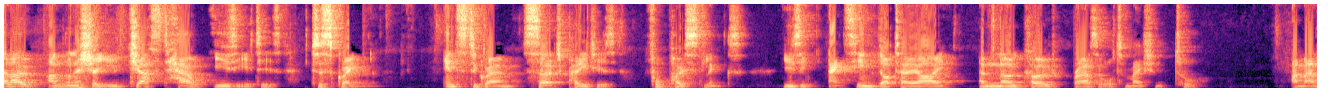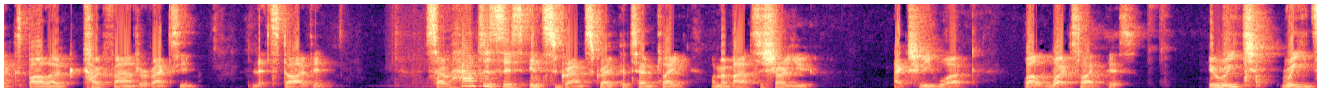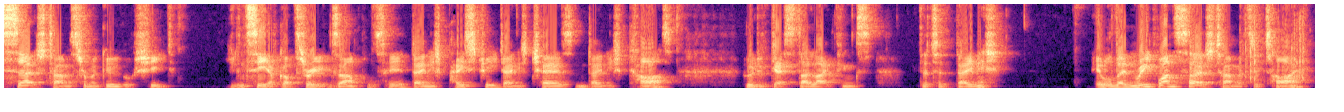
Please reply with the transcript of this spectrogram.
Hello, I'm going to show you just how easy it is to scrape Instagram search pages for post links using Axiom.ai a no-code browser automation tool. I'm Alex Barlow, co-founder of Axiom. Let's dive in. So how does this Instagram scraper template I'm about to show you actually work? Well, it works like this. It reads search terms from a Google Sheet you can see I've got three examples here, Danish pastry, Danish chairs and Danish cars. Who would have guessed I like things that are Danish? It will then read one search term at a time.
